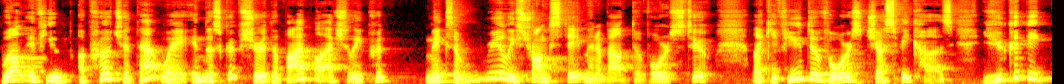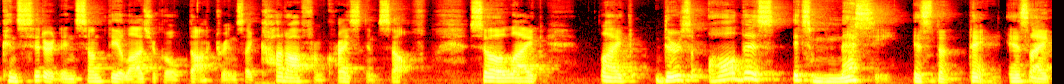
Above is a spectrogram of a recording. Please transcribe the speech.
Well, if you approach it that way, in the scripture, the Bible actually put, makes a really strong statement about divorce too. Like if you divorce just because, you could be considered in some theological doctrines like cut off from Christ himself. So like, like there's all this, it's messy is the thing. It's like,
